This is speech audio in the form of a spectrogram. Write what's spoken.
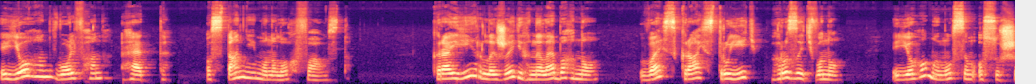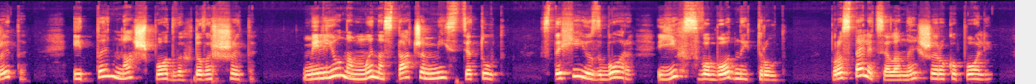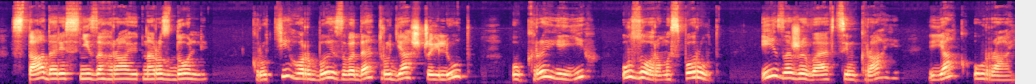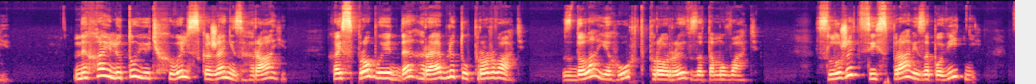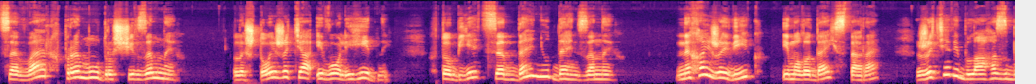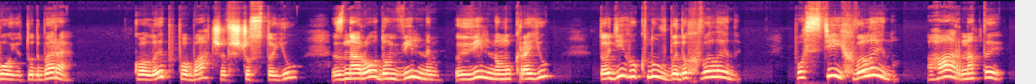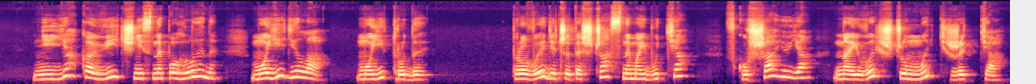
Йоган Вольфган Гетте. Останній монолог Фауста. Край гір лежить гниле багно, Весь край струїть, грозить воно. Його ми мусим осушити І тим наш подвиг довершити. Мільйонам ми настачем місця тут, Стихію збори, їх свободний труд. Простеляться лани широкополі, Стада рясні заграють на роздоллі, Круті горби зведе трудящий люд, Укриє їх узорами споруд І заживе в цім краї, як у раї. Нехай лютують хвиль скажені зграї, Хай спробують де греблю ту прорвать, Здолає гурт прорив затамувать. Служить цій справі заповітній це верх премудрощів земних, лиш той життя і волі гідний, хто б'ється день у день за них. Нехай же вік і молоде й старе, життєві блага з бою тут бере. Коли б побачив, що стою з народом вільним в вільному краю, тоді гукнув би до хвилини. Постій хвилину, гарна ти, ніяка вічність не поглине мої діла, мої труди. Провидячи те щасне майбуття, вкушаю я найвищу мить життя.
